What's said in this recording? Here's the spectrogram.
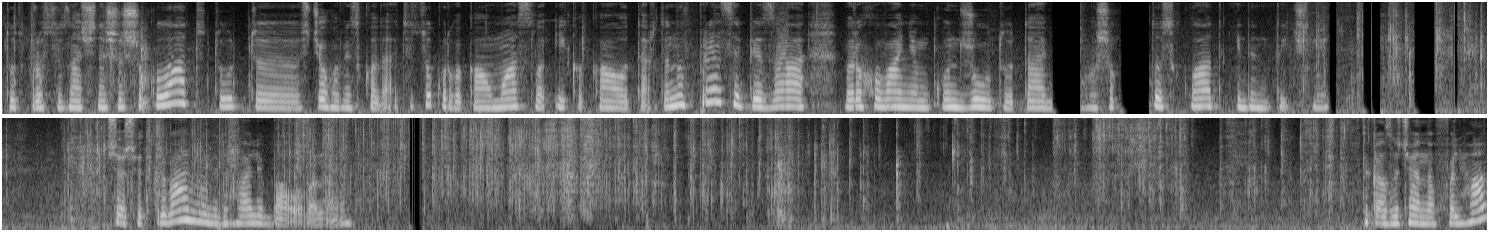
Тут просто значено, що шоколад, тут е, з чого він складається: цукор, какао, масло і какао терте. Ну, в принципі, за вирахуванням кунжуту та білого шоколаду склад ідентичний. Що ж, відкриваємо від Галі Балованої. Така звичайна фольга,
